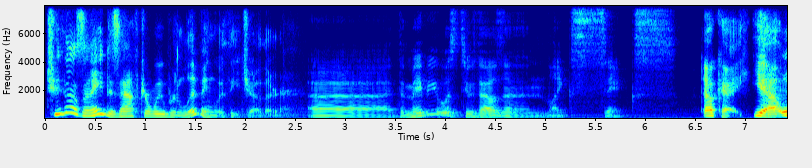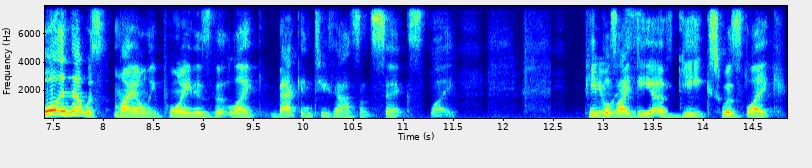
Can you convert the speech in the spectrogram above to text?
2008 is after we were living with each other. Uh, then maybe it was 2000 like six. Okay, yeah. Well, and that was my only point is that like back in 2006, like people's was... idea of geeks was like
